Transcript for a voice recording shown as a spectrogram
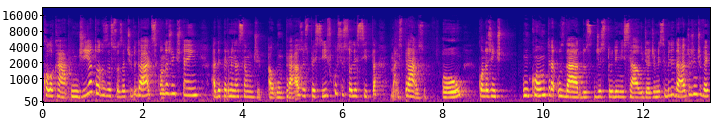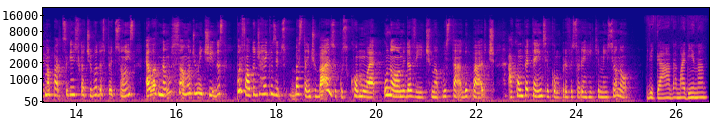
colocar em dia todas as suas atividades quando a gente tem a determinação de algum prazo específico, se solicita mais prazo. Ou quando a gente encontra os dados de estudo inicial e de admissibilidade, a gente vê que uma parte significativa das petições elas não são admitidas por falta de requisitos bastante básicos, como é o nome da vítima, o estado parte, a competência, como o professor Henrique mencionou. Obrigada, Marina.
